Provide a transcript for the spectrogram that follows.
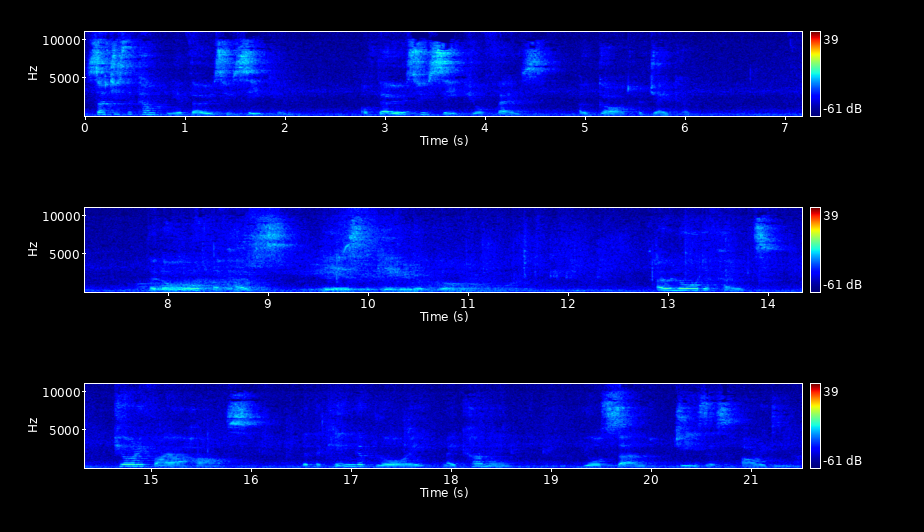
Such is the company of those who seek him, of those who seek your face, O God of Jacob. The Lord of hosts, he is the King of glory. O Lord of hosts, purify our hearts, that the King of glory may come in, your Son, Jesus, our Redeemer.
